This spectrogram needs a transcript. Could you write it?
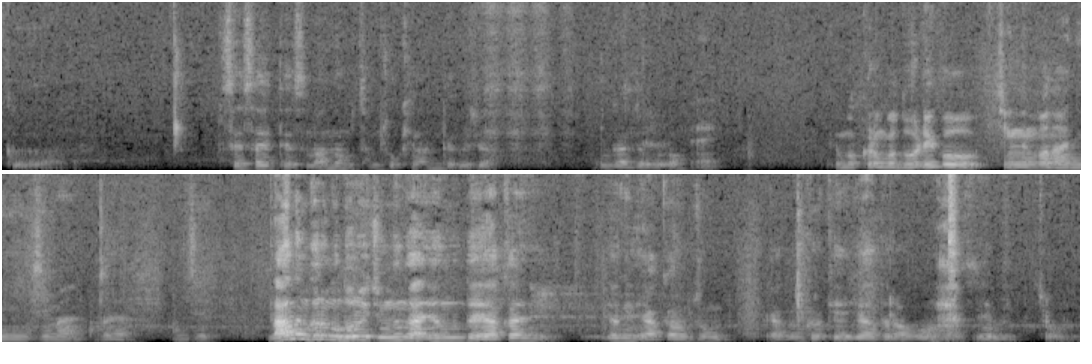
그새 사이트에서 만나면 참 좋긴 한데 그죠? 인간적으로. 그뭐 그런 거 노리고 찍는 건 아니지만 네. 이제 나는 그런 거 노래 찍는 거 아니었는데 약간 여기는 약간 좀 약간 그렇게 얘기하더라고. 선생님 좀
